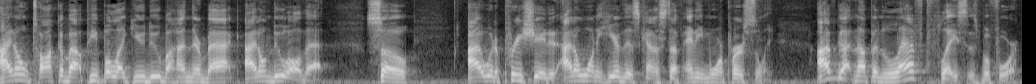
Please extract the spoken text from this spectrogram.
I don't talk about people like you do behind their back. I don't do all that. So I would appreciate it. I don't want to hear this kind of stuff anymore personally. I've gotten up and left places before.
